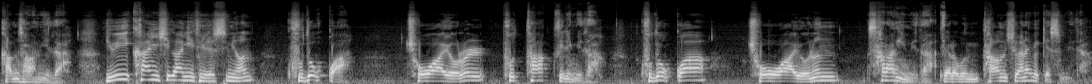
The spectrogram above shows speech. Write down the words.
감사합니다. 유익한 시간이 되셨으면 구독과 좋아요를 부탁드립니다. 구독과 좋아요는 사랑입니다. 여러분 다음 시간에 뵙겠습니다.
